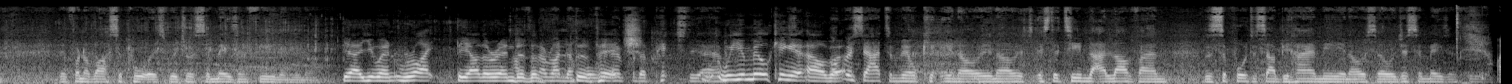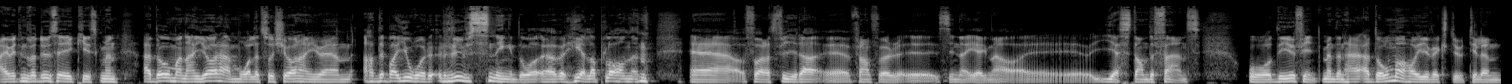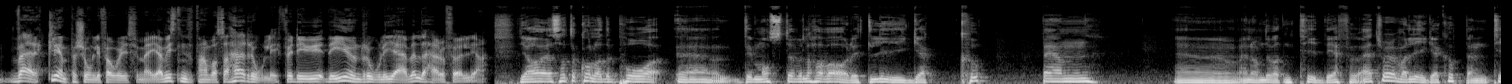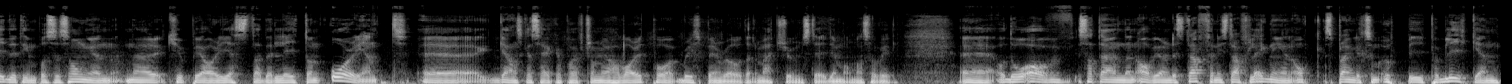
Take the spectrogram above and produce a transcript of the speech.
in front of our supporters, which was an amazing feeling, you know. Yeah, you went right the other end I of the, the, the whole pitch. For the pitch the, um, Were you milking it, Albert? Obviously, I had to milk it. You know, you know, it's, it's the team that I love and the supporters are behind me. You know, so just amazing. Ja, jag vet inte vad du säger Kisk, men Adoma när han gör det här målet så kör han ju en Adebayor-rusning då över hela planen eh, för att fira eh, framför eh, sina egna eh, gästande fans. Och det är ju fint, men den här Adoma har ju växt ut till en verkligen personlig favorit för mig. Jag visste inte att han var så här rolig, för det är ju, det är ju en rolig jävel det här att följa. Ja, jag satt och kollade på, eh, det måste väl ha varit ligacupen, eh, eller om det var en tidig jag tror det var ligacupen, tidigt in på säsongen när QPR gästade Leighton Orient. Eh, ganska säker på eftersom jag har varit på Brisbane Road eller Matchroom Stadium om man så vill. Eh, och då av, satte han den avgörande straffen i straffläggningen och sprang liksom upp i publiken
